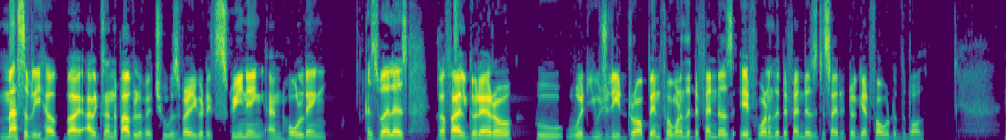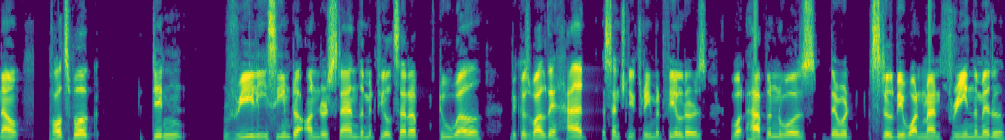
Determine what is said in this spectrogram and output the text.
massively helped by Aleksandar Pavlovic, who was very good at screening and holding, as well as Rafael Guerreiro, who would usually drop in for one of the defenders if one of the defenders decided to get forward with the ball. Now, Wolfsburg didn't really seem to understand the midfield setup too well because while they had essentially three midfielders, what happened was there would still be one man free in the middle.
